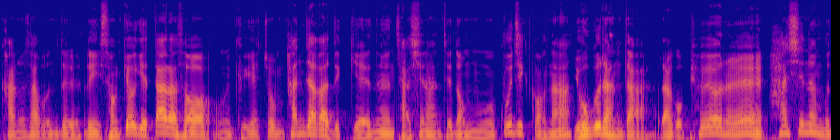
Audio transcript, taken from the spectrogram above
간호사분들의 성격에 따라서 그게 좀 환자가 듣기에는 자신한테 너무 꾸짖거나 욕을 한다라고 표현을 하시는 분들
